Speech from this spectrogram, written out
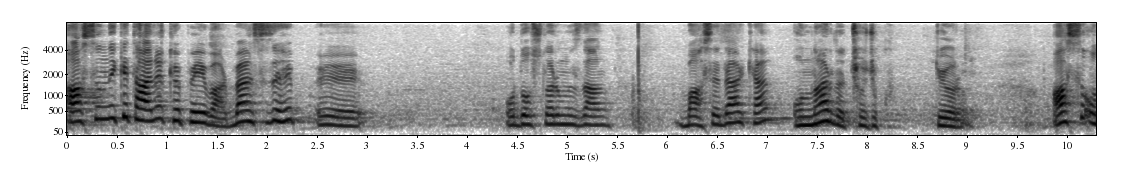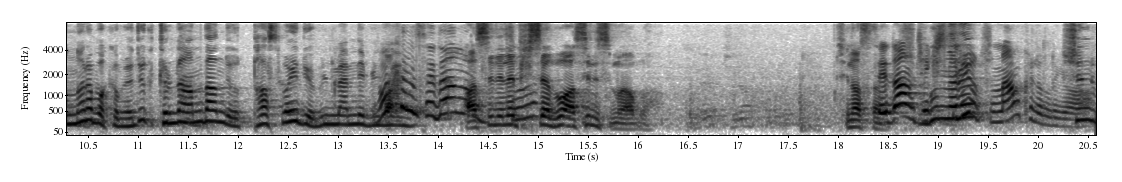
aslında iki tane köpeği var. Ben size hep e, o dostlarımızdan bahsederken onlar da çocuk diyorum. Aslı onlara bakamıyor. Diyor ki tırnağımdan diyor, tasmayı diyor bilmem ne bilmem ne. Bakın Seda Hanım. Asil ile Piksel bu asil ismi abla. Sinas'tan. Seda Hanım çekiştiriyor, Bunları- tırnağım kırılıyor. Şimdi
